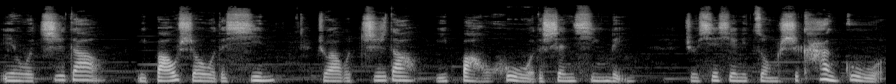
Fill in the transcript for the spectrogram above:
因为我知道你保守我的心。主啊，我知道你保护我的身心灵。主，谢谢你总是看顾我，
